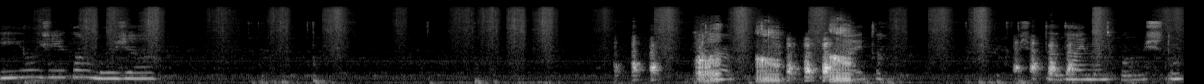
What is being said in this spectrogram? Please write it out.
Hiyoshi. Ha, buradaydı. Şurada diamond bulmuştum.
